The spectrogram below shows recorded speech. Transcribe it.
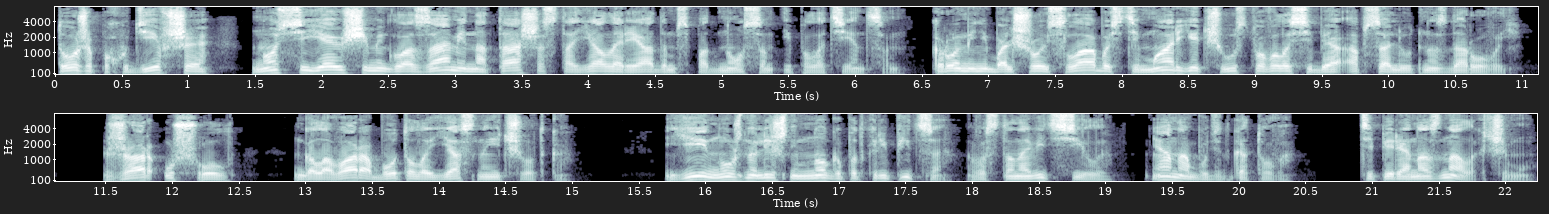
Тоже похудевшая, но с сияющими глазами Наташа стояла рядом с подносом и полотенцем. Кроме небольшой слабости, Марья чувствовала себя абсолютно здоровой. Жар ушел, голова работала ясно и четко. Ей нужно лишь немного подкрепиться, восстановить силы, и она будет готова. Теперь она знала к чему.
